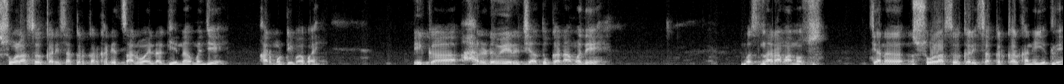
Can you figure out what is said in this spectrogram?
सोळा सहकारी साखर कारखाने चालवायला घेणं म्हणजे फार मोठी बाब आहे. एका हार्डवेअरच्या दुकानामध्ये बसणारा माणूस त्यानं सोळा सहकारी साखर कारखाने घेतले.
